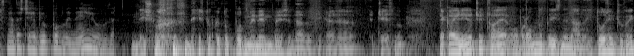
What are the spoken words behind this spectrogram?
Смяташ, че е бил подменен ли? Нещо, нещо като подменен беше, да, да ти кажа честно. Така или иначе, това е огромната изненада. И този човек,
